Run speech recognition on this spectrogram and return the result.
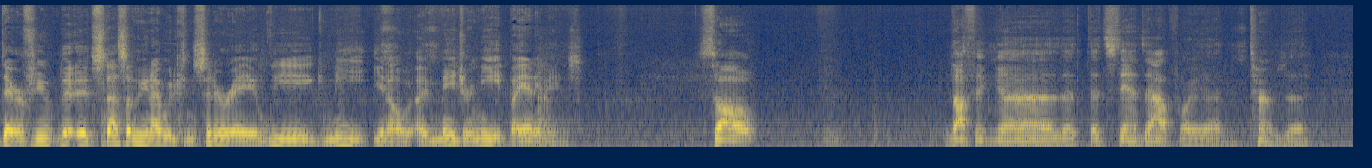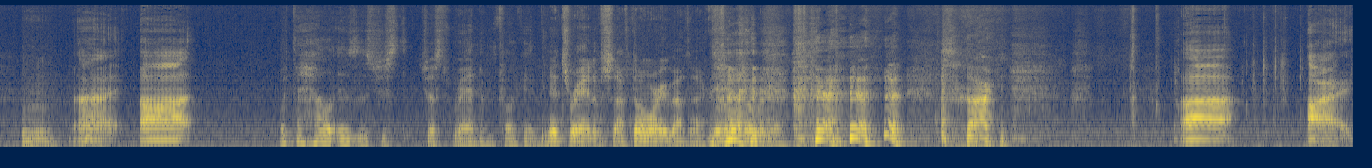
there are a few. It's not something I would consider a league need. You know, a major need by any means. So nothing uh, that that stands out for you in terms of. Mhm. All right. Uh, what the hell is this? Just just random fucking. It's random stuff. Don't worry about that. Go back over here. Sorry. Uh, all right.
